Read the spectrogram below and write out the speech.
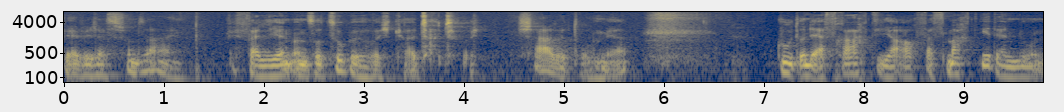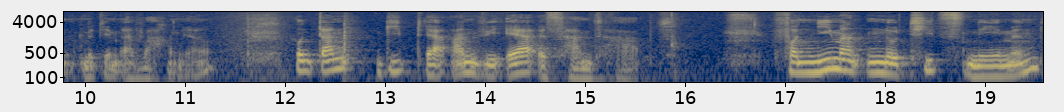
Wer will das schon sein? Wir verlieren unsere Zugehörigkeit dadurch. Schade drum, ja. Gut, und er fragte ja auch, was macht ihr denn nun mit dem Erwachen, ja? Und dann gibt er an, wie er es handhabt. Von niemandem Notiz nehmend,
